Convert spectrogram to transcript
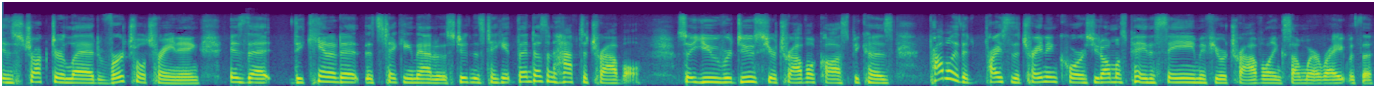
instructor led virtual training is that the candidate that's taking that or the student that's taking it then doesn't have to travel. So you reduce your travel costs because probably the price of the training course you'd almost pay the same if you were traveling somewhere, right? With the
